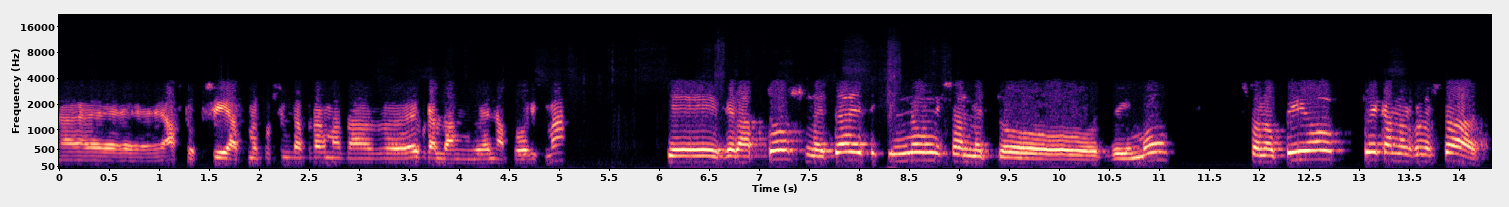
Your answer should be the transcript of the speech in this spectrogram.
ε, αυτοψία, ας πούμε, πώς είναι τα πράγματα, ε, έβγαλαν ένα απόρριπμα και γραπτός μετά επικοινώνησαν με το Δήμο, στον οποίο του έκαναν γνωστά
